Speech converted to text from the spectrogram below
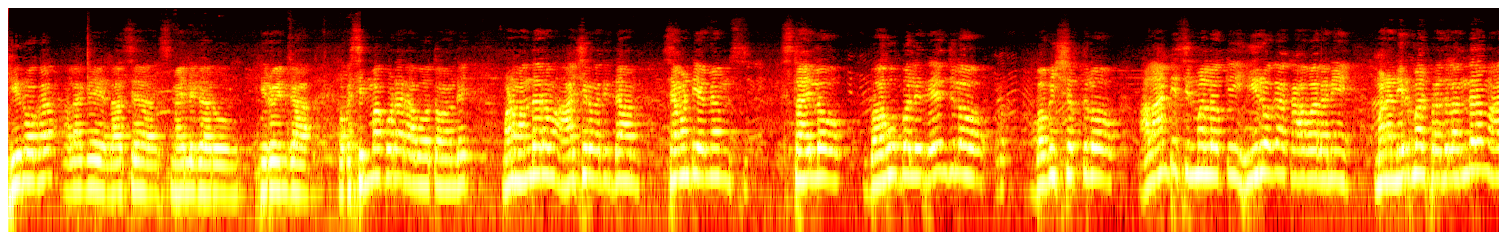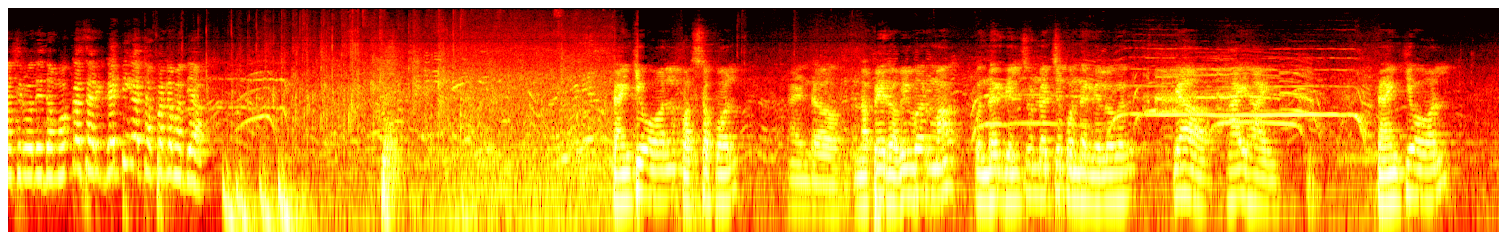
హీరోగా అలాగే లాస్య స్మైలీ గారు హీరోయిన్గా ఒక సినిమా కూడా రాబోతోంది మనం అందరం ఆశీర్వదిద్దాం. సెవెంటీ ఎంఎం స్టైల్లో బాహుబలి రేంజ్లో భవిష్యత్తులో అలాంటి సినిమాల్లోకి హీరోగా కావాలని మన నిర్మల్ ప్రజలందరం ఆశీర్వదిద్దాం. ఒక్కసారి గట్టిగా చప్పట్ల మధ్య. Thank you all first of all and నా పేరు రవి వర్మ. కొందరికి తెలిసి ఉండొచ్చు కొందరికి తెలియదు yeah hi hi thank you all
